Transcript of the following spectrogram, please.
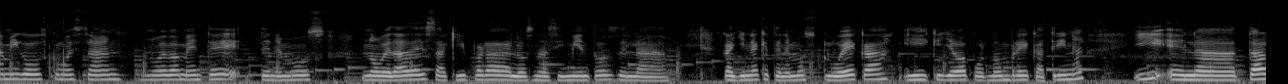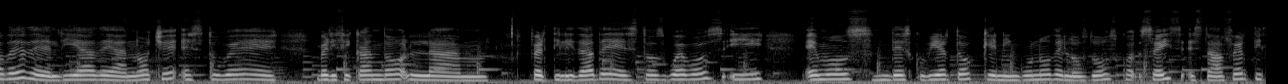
amigos, ¿cómo están? Nuevamente tenemos novedades aquí para los nacimientos de la gallina que tenemos clueca y que lleva por nombre Katrina. Y en la tarde del día de anoche estuve verificando la fertilidad de estos huevos y hemos descubierto que ninguno de los dos, seis, está fértil.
